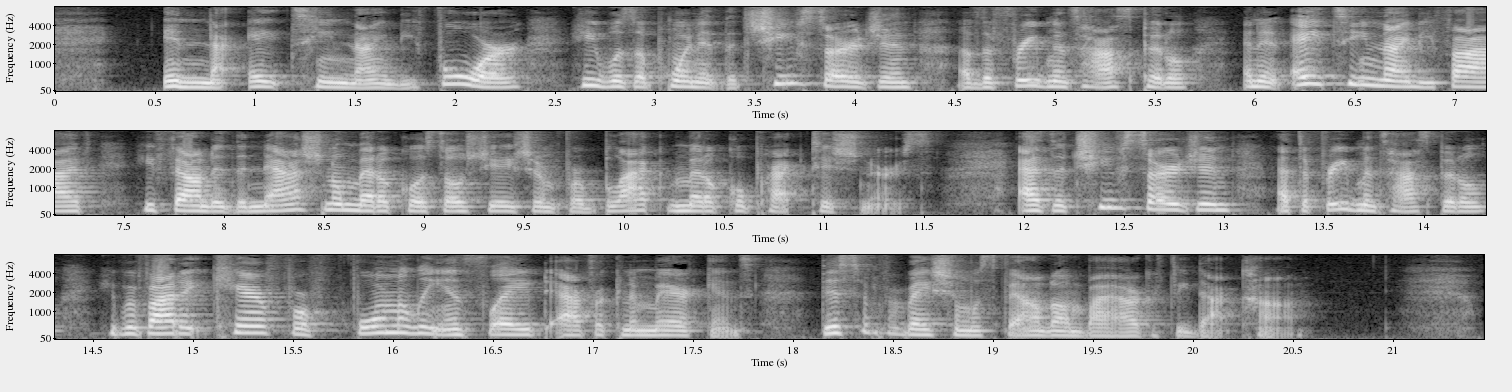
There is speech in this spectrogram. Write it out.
In 1894, he was appointed the chief surgeon of the Freedmen's Hospital, and in 1895, he founded the National Medical Association for Black Medical Practitioners. As the chief surgeon at the Freedmen's Hospital, he provided care for formerly enslaved African Americans. This information was found on biography.com.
